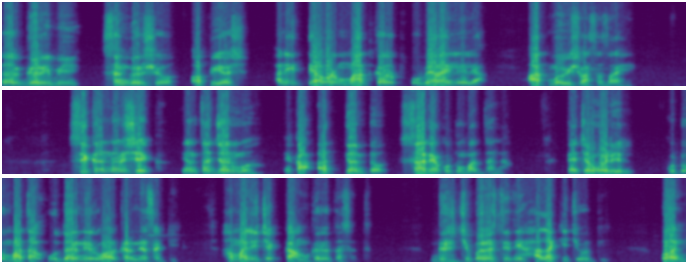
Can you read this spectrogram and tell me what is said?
तर गरिबी संघर्ष अपयश आणि त्यावर मात करत उभ्या राहिलेल्या आत्मविश्वासाचा आहे. सिकंदर शेख यांचा जन्म एका अत्यंत साध्या कुटुंबात झाला. त्याचे वडील कुटुंबाचा उदरनिर्वाह करण्यासाठी हमालीचे काम करत असत. घरची परिस्थिती हालाकीची होती पण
